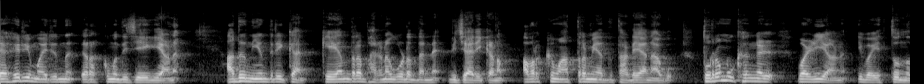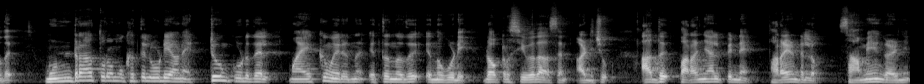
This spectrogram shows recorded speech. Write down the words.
ലഹരി മരുന്ന് ഇറക്കുമതി ചെയ്യുകയാണ് അത് നിയന്ത്രിക്കാൻ കേന്ദ്ര ഭരണകൂടം തന്നെ വിചാരിക്കണം. അവർക്ക് മാത്രമേ അത് തടയാനാകൂ. തുറമുഖങ്ങൾ വഴിയാണ് ഇവ എത്തുന്നത്. മുണ്ട്ര തുറമുഖത്തിലൂടെയാണ് ഏറ്റവും കൂടുതൽ മയക്കുമരുന്ന് എത്തുന്നത് എന്നുകൂടി ഡോക്ടർ ശിവദാസൻ അടിച്ചു. അത് പറഞ്ഞാൽ പിന്നെ പറയണ്ടല്ലോ. സമയം കഴിഞ്ഞ്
